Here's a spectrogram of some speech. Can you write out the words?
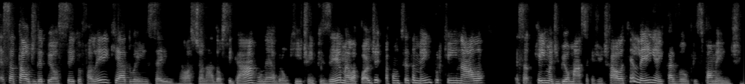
essa tal de DPOC que eu falei, que é a doença relacionada ao cigarro, né, a bronquite, o enfisema, ela pode acontecer também porque inala essa queima de biomassa que a gente fala, que é lenha e carvão principalmente.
